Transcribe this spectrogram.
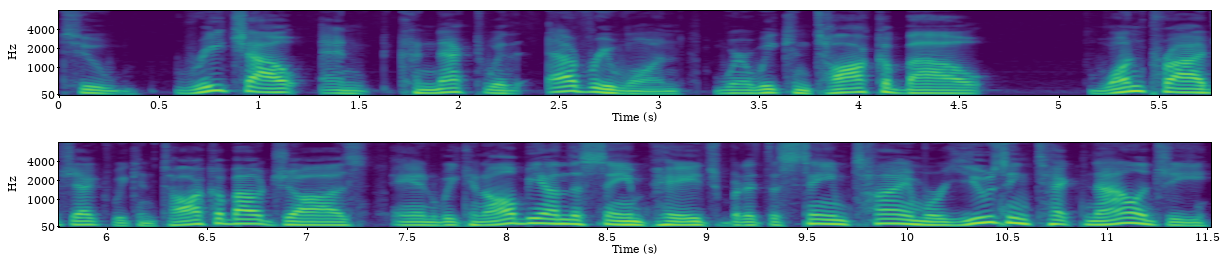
to reach out and connect with everyone where we can talk about one project, we can talk about JAWS, and we can all be on the same page, but at the same time, we're using technology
